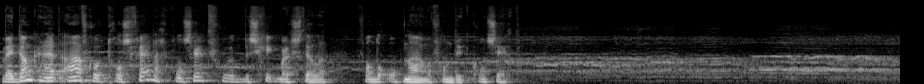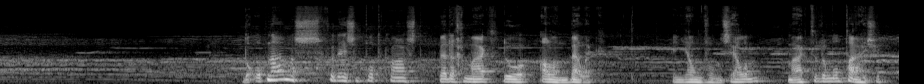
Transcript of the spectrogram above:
Wij danken het Afro Tros Vrijdagconcert voor het beschikbaar stellen van de opname van dit concert. De opnames voor deze podcast werden gemaakt door Allen Belk en Jan van Zelm maakte de montage.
